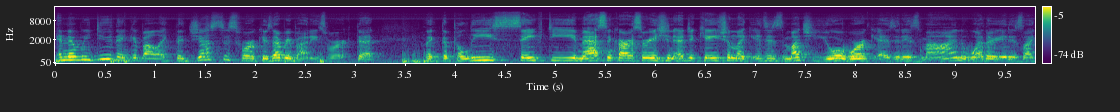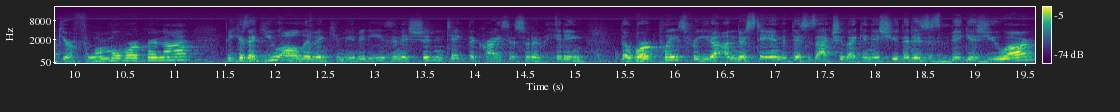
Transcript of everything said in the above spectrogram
And then we do think about like the justice work is everybody's work. That like the police, safety, mass incarceration, education, like it's as much your work as it is mine, whether it is like your formal work or not. Because like you all live in communities and it shouldn't take the crisis sort of hitting the workplace for you to understand that this is actually like an issue that is as big as you are.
